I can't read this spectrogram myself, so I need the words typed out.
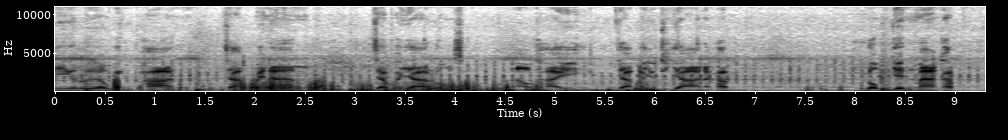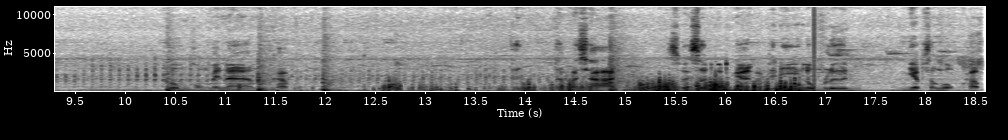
มีเรือวิ่งผ่านจากแม่น้ำเจ้าพระยาลงสู่อ่าวไทยจากอายุทยานะครับ ลมเย็นมากครับ ลมของแม่น้ำครับ ธรรมชาติสวยสดงดงามครับที่นี่ร่มรื่นเงียบสงบครับ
